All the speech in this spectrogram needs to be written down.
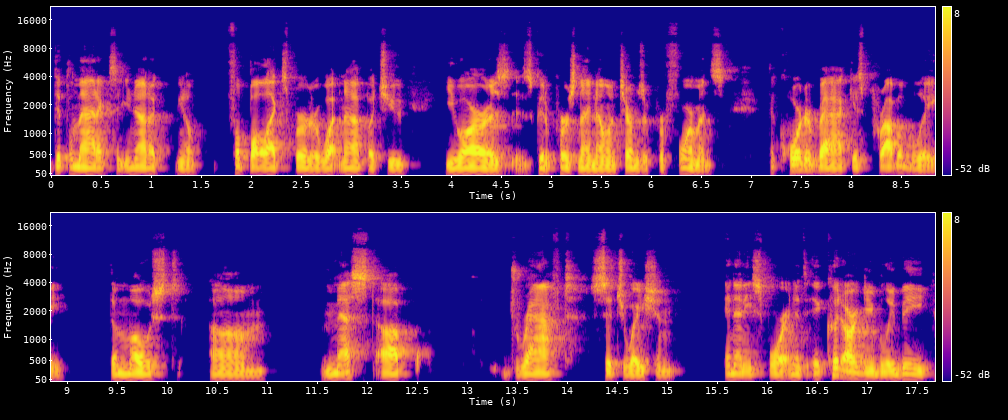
diplomatic. So you're not a you know football expert or whatnot, but you you are as as good a person I know in terms of performance. The quarterback is probably the most um, messed up draft situation in any sport. And it, it could arguably be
